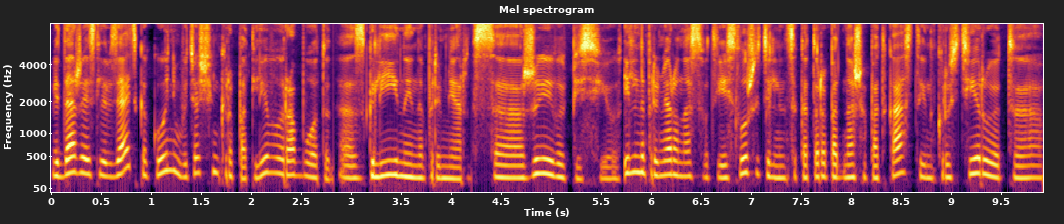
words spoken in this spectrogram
Ведь даже если взять какую-нибудь очень кропотливую работу э, с глиной, например, с живописью, или, например, у нас вот есть слушательницы, которые под наши подкасты инкрустируют э,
